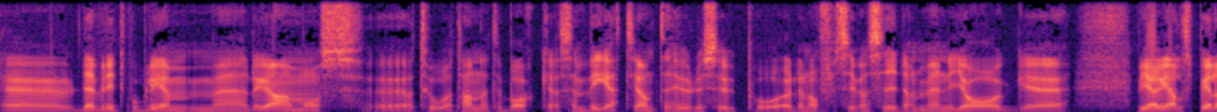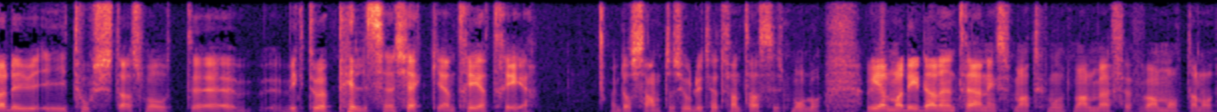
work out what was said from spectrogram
eh, det är väl lite problem med Ramos. Eh, jag tror att han är tillbaka. Sen vet jag inte hur det ser ut på den offensiva sidan men jag eh, Villarreal spelade ju i torsdags mot eh, Viktoria Pilsen, Tjeckien, 3-3. Dos Santos gjorde ett helt fantastiskt mål då. Real Madrid hade en träningsmatch mot Malmö FF och vann med 8-0.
